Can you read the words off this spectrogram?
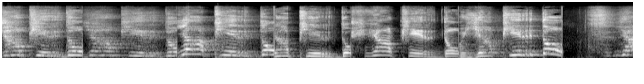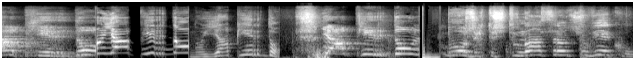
Ja pierdo... Ja pierdo... Ja pierdo... Ja pierdo... Ja pierdo... Ja pierdo... Ja pierdo... No ja pierdo... No ja pierdo... Ja pierdo... Boże, ktoś tu nasrał człowieku!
